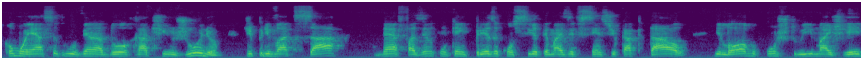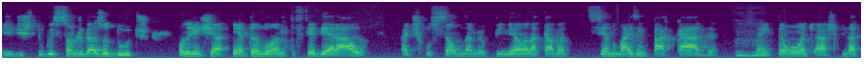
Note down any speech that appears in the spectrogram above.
como essa do governador Ratinho Júnior, de privatizar, né, fazendo com que a empresa consiga ter mais eficiência de capital e logo construir mais rede de distribuição de gasodutos. Quando a gente entra no âmbito federal, a discussão, na minha opinião, ela acaba sendo mais empacada. Uhum. Né? Então, acho que ainda,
